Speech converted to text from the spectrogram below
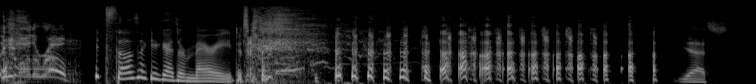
Let go of the rope. It sounds like you guys are married. Yes.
